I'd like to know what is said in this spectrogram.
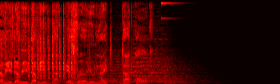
www.israelunite.org.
